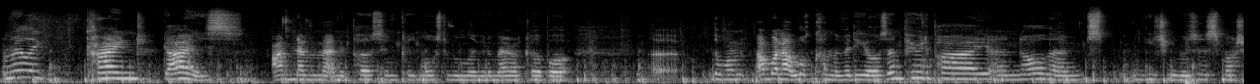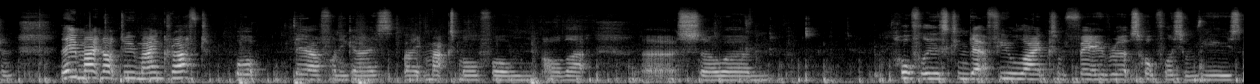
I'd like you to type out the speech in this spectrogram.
really kind guys. I've never met them in person because most of them live in America, but uh, the one and when I look on the videos and PewDiePie and all them YouTubers are smashing. They might not do Minecraft, but they are funny guys, like Maxmoefoe and all that. Uh, so um, hopefully this can get a few likes and favourites, hopefully some views,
